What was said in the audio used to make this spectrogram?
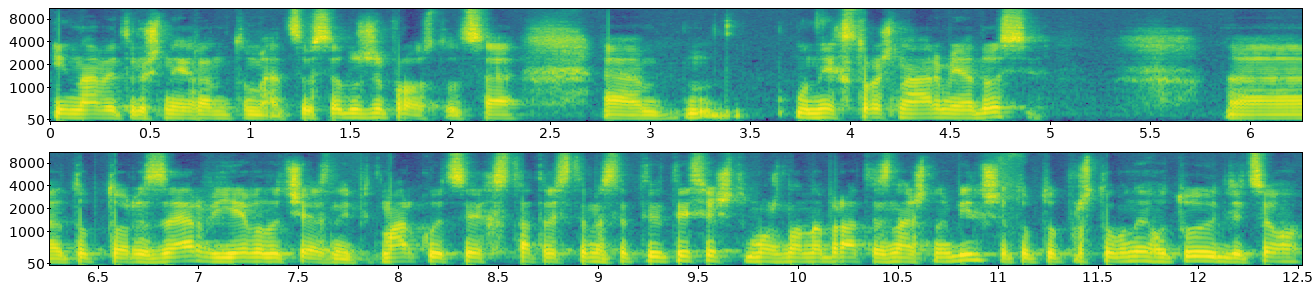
і навіть ручний гранатомет. Це все дуже просто. Це е, у них строчна армія досі. Е, Тобто резерв є величезний. Під маркою цих 130 тисяч то можна набрати значно більше. Тобто, просто вони готують для цього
